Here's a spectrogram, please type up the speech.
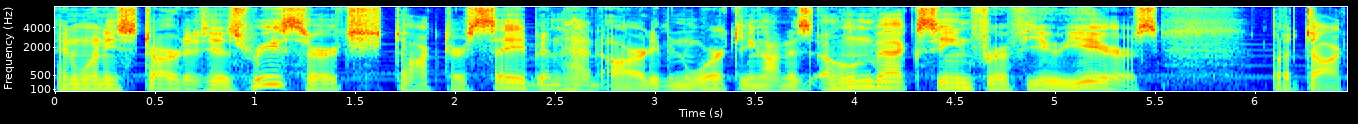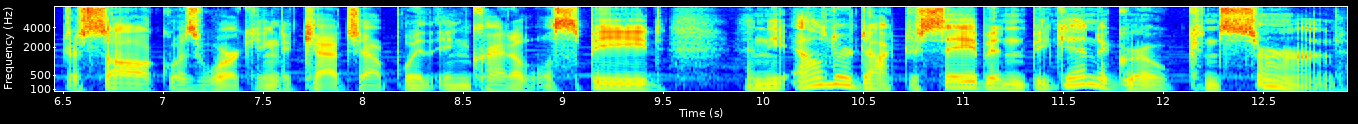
and when he started his research, Dr. Sabin had already been working on his own vaccine for a few years. But Dr. Salk was working to catch up with incredible speed, and the elder Dr. Sabin began to grow concerned.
